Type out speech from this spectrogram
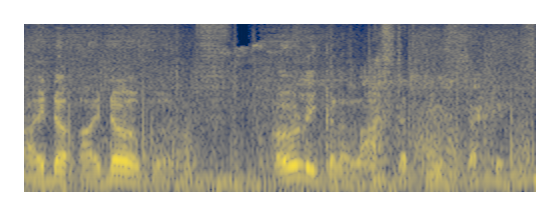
I know, I know, but it's only gonna last a few seconds.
